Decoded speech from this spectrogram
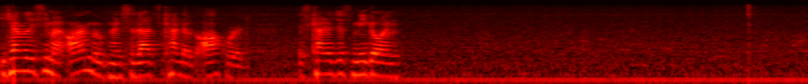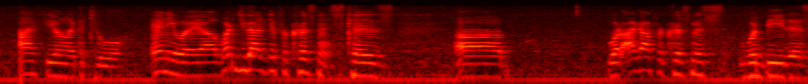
You can't really see my arm movement, so that's kind of awkward. It's kind of just me going... I feel like a tool. Anyway, uh, what did you guys get for Christmas? Because, uh, what I got for Christmas would be this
